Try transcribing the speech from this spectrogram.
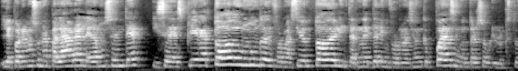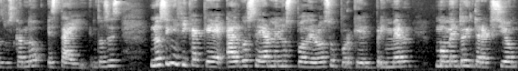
le ponemos una palabra, le damos enter y se despliega todo un mundo de información, todo el internet de la información que puedas encontrar sobre lo que estás buscando está ahí. Entonces, no significa que algo sea menos poderoso porque el primer momento de interacción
